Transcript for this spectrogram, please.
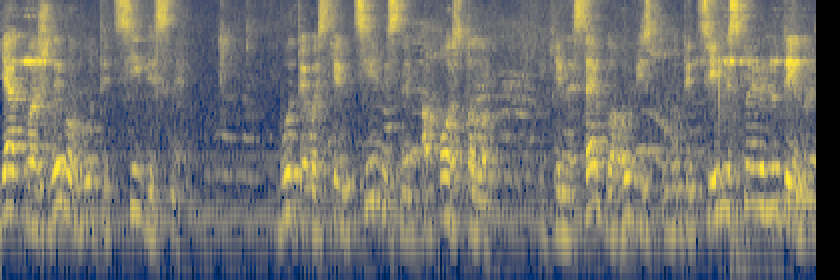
Як важливо бути цілісним, бути ось тим цілісним апостолом, який несе благовістку, бути цілісною людиною.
